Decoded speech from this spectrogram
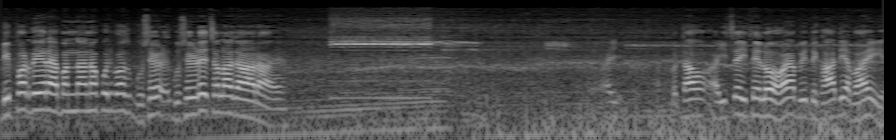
डिपर दे रहा है बंदा ना कुछ बस घुसे घुसेड़े चला जा रहा है। बताओ ऐसे ऐसे लोग है अभी दिखा दिया भाई।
